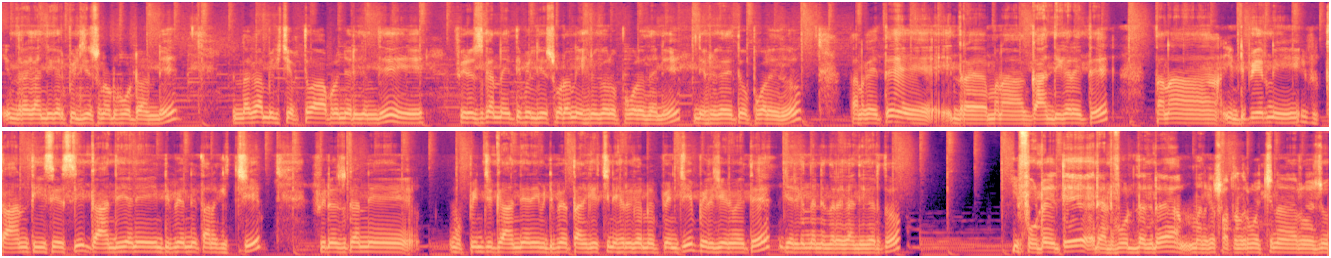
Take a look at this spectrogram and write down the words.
ఇందిరాగాంధీ గారు పెళ్ళి చేసుకున్నప్పుడు ఫోటో అండి. ఇందాక మీకు చెప్తూ ఆపడం జరిగింది. ఫిరోజ్ ఖాన్ అయితే పెళ్ళి చేసుకోవడానికి నెహ్రూ గారు ఒప్పుకోలేదని. నెహ్రూ గారు అయితే ఒప్పుకోలేదు. తనకైతే ఇంద్ర మన గాంధీ గారు అయితే తన ఇంటి పేరుని ఖాన్ తీసేసి గాంధీ అనే ఇంటి పేరుని తనకిచ్చి ఫిరోజ్ గారిని ఒప్పించి గాంధీ అనే ఇంటి పేరు తనకిచ్చి నెహ్రూ గారిని ఒప్పించి పెళ్ళి చేయడం అయితే జరిగిందండి ఇందిరాగాంధీ గారితో. ఈ ఫోటో అయితే రెడ్ ఫోర్ట్ దగ్గర మనకి స్వతంత్రం వచ్చిన రోజు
